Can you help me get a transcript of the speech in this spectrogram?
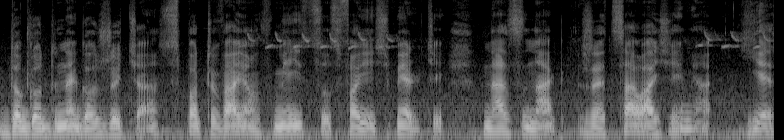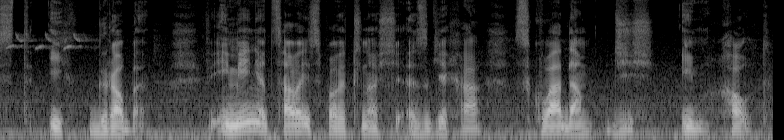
do godnego życia spoczywają w miejscu swojej śmierci na znak, że cała ziemia jest ich grobem. W imieniu całej społeczności SGH składam dziś im hołd.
